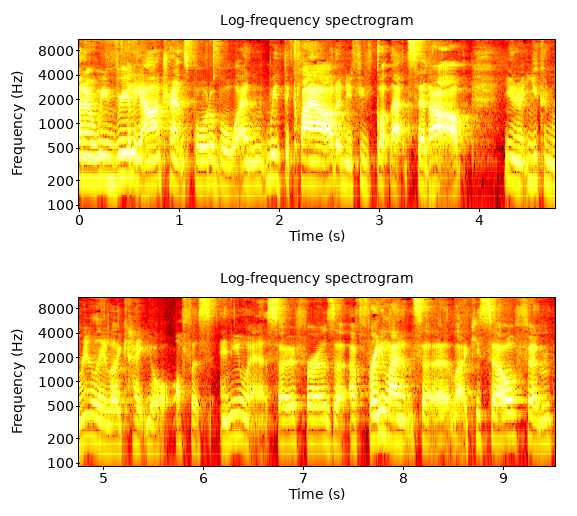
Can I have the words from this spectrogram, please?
I know we really are transportable, and with the cloud, and if you've got that set up, you know you can really locate your office anywhere. So for as a, a freelancer like yourself, and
